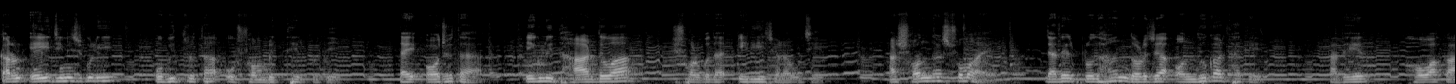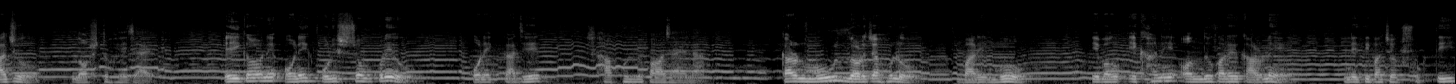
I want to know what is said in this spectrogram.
কারণ এই জিনিসগুলি পবিত্রতা ও সমৃদ্ধির প্রতীক। তাই অযথা এগুলি ধার দেওয়া সর্বদা এড়িয়ে চলা উচিত। আর সন্ধ্যার সময় যাদের প্রধান দরজা অন্ধকার থাকে, তাদের হওয়া কাজও নষ্ট হয়ে যায়। এই কারণে অনেক পরিশ্রম করেও অনেক কাজে সাফল্য পাওয়া যায় না। কারণ মূল দরজা হলো বাড়ির মুখ এবং এখানে অন্ধকারের কারণে নেতিবাচক শক্তি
